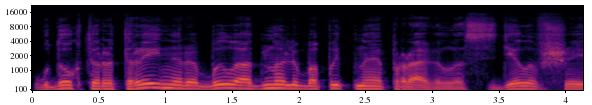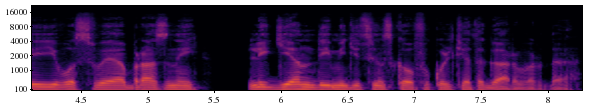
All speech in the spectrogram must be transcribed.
У доктора Трейнера было одно любопытное правило, сделавшее его своеобразной легендой медицинского факультета Гарварда.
